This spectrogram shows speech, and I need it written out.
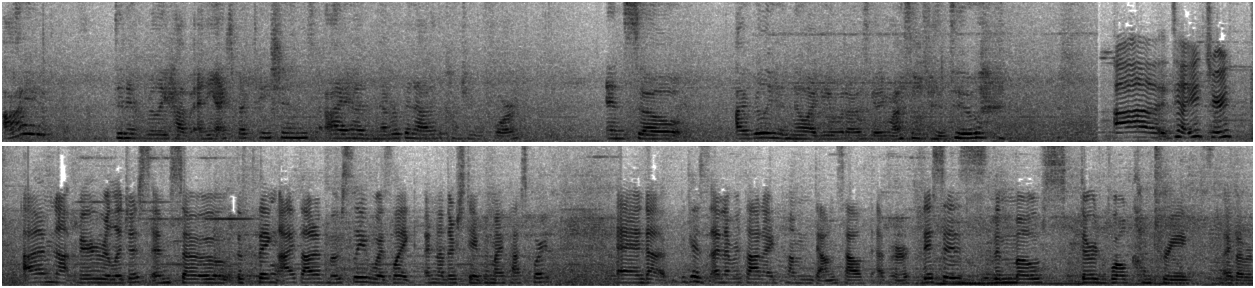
I didn't really have any expectations. I had never been out of the country before, and so I really had no idea what I was getting myself into. uh, tell you the truth, I'm not very religious, and so the thing I thought of mostly was like another stamp in my passport. And uh, because I never thought I'd come down south ever. This is the most third world country I've ever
